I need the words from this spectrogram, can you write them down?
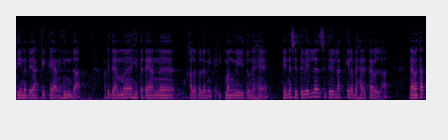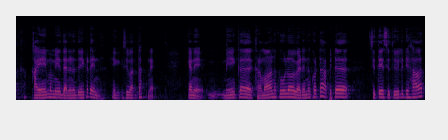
තියෙන දෙයක් එක්ක යන හින්දා අපි දැම්ම හිතට යන්න කලබල මේක ඉක්මන් වී යුතු නැහැ. එන්න සිතුවිල්ල සිතුවිල්ලක් කියලා බැහැර කරලා නැවතත් කයෙම මේ දැනෙන දෙයකට එන්න. ඒක කිසි වරදක් නැහැ. කියන්නේ මේක ක්‍රමානුකූලව වැඩෙනකොට අපිට සිතේ සිතුවිලි දිහාත්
